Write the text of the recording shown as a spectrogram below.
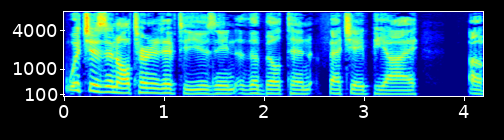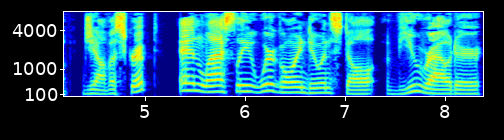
which is an alternative to using the built-in fetch API of JavaScript. And lastly, we're going to install Vue Router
